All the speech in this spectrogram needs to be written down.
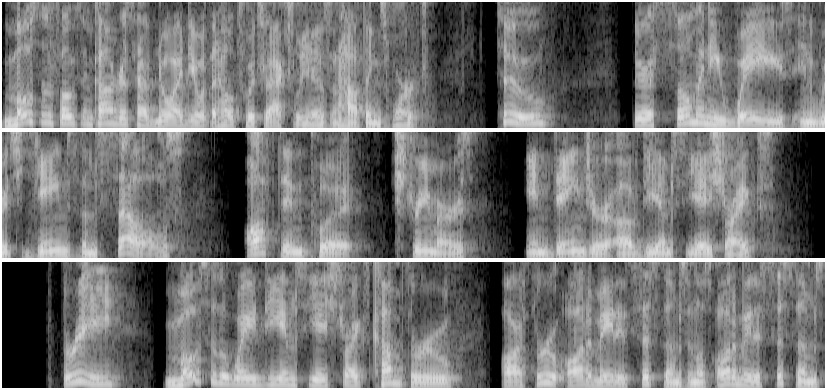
most of the folks in Congress have no idea what the hell Twitch actually is and how things work. Two, there are so many ways in which games themselves often put streamers in danger of DMCA strikes. Three, most of the way DMCA strikes come through are through automated systems, and those automated systems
